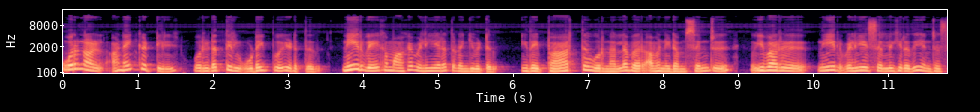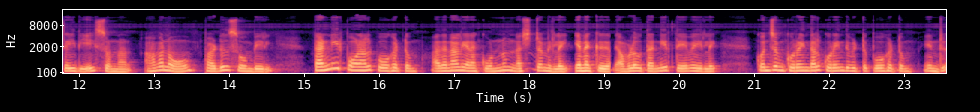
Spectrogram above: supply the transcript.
ஒரு நாள் அணைக்கட்டில் ஒரு இடத்தில் உடைப்பு எடுத்தது. நீர் வேகமாக வெளியேற தொடங்கிவிட்டது. இதை பார்த்த ஒரு நல்லவர் அவனிடம் சென்று இவ்வாறு நீர் வெளியே செல்லுகிறது என்ற செய்தியை சொன்னான். அவனோ படு சோம்பேறி. தண்ணீர் போனால் போகட்டும். அதனால் எனக்கு ஒன்றும் நஷ்டமில்லை. எனக்கு அவ்வளவு தண்ணீர் தேவையில்லை. கொஞ்சம் குறைந்தால் குறைந்துவிட்டு போகட்டும் என்று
